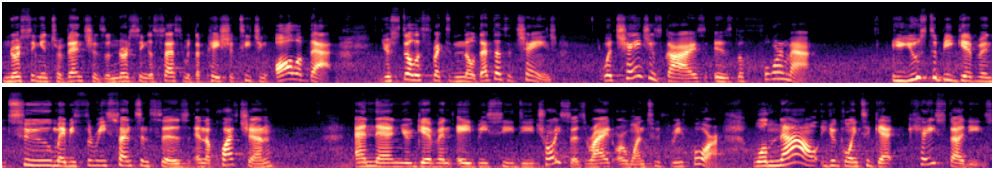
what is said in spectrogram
nursing interventions, the nursing assessment, the patient teaching, all of that. You're still expected to know. That doesn't change. What changes, guys, is the format. You used to be given two, maybe three sentences in a question and then you're given A, B, C, D choices, right? Or one, two, three, four. Well, now you're going to get case studies,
